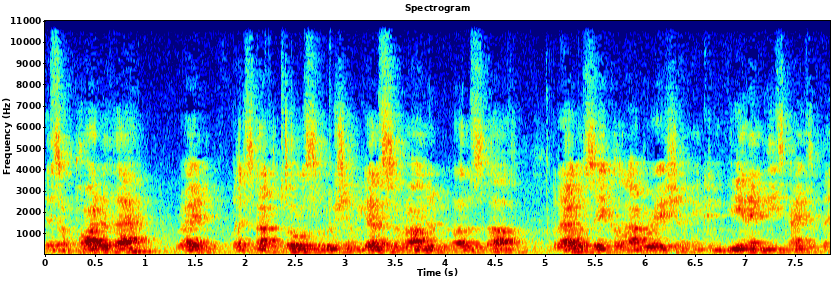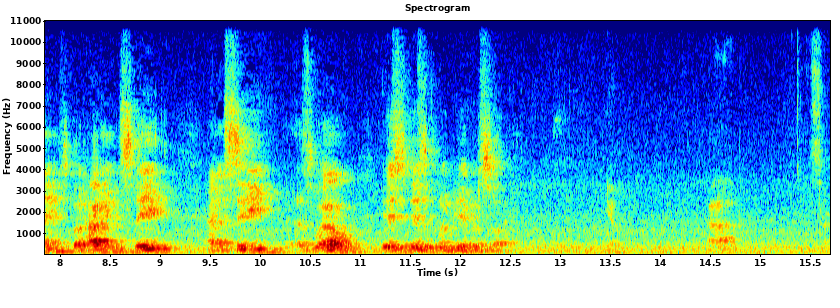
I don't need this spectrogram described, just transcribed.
is a part of that, right? But it's not the total solution. We got to surround it with other stuff. But I would say collaboration and convening these kinds of things, but having the state and the city as well is, is would be a good start. Uh, sorry.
